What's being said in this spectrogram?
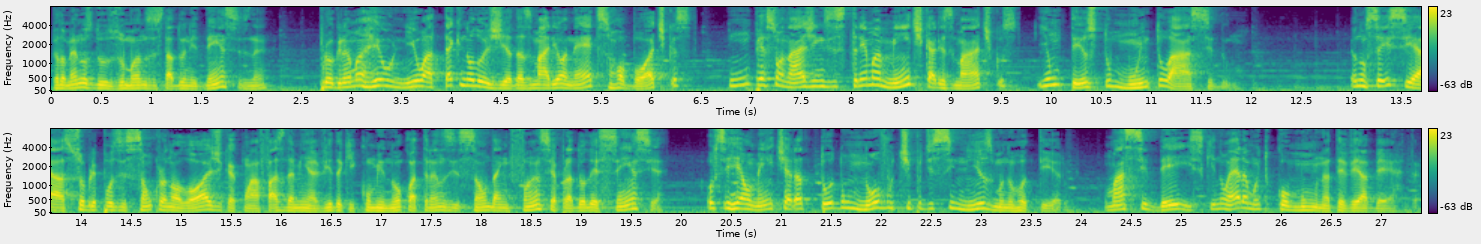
pelo menos dos humanos estadunidenses, né? O programa reuniu a tecnologia das marionetes robóticas com personagens extremamente carismáticos e um texto muito ácido. Eu não sei se é a sobreposição cronológica com a fase da minha vida que culminou com a transição da infância para a adolescência, ou se realmente era todo um novo tipo de cinismo no roteiro, uma acidez que não era muito comum na TV aberta.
